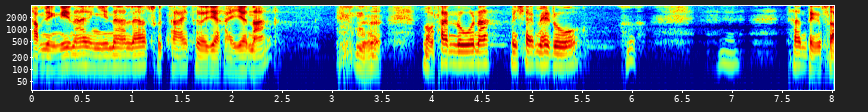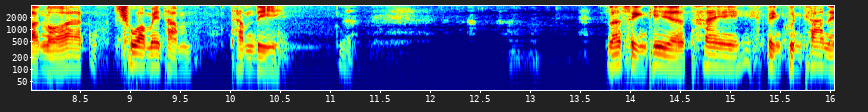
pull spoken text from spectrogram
ทำอย่างนี้นะอย่างนี้นะแล้วสุดท้ายเธอจะหายนะบอกท่านรู้นะ ไม่ใช่ไม่รู้ ท่านถึงสอนมาว่าชั่วไม่ทำทำดีแล้วสิ่งที่จะให้เป็นคุณค่าใน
